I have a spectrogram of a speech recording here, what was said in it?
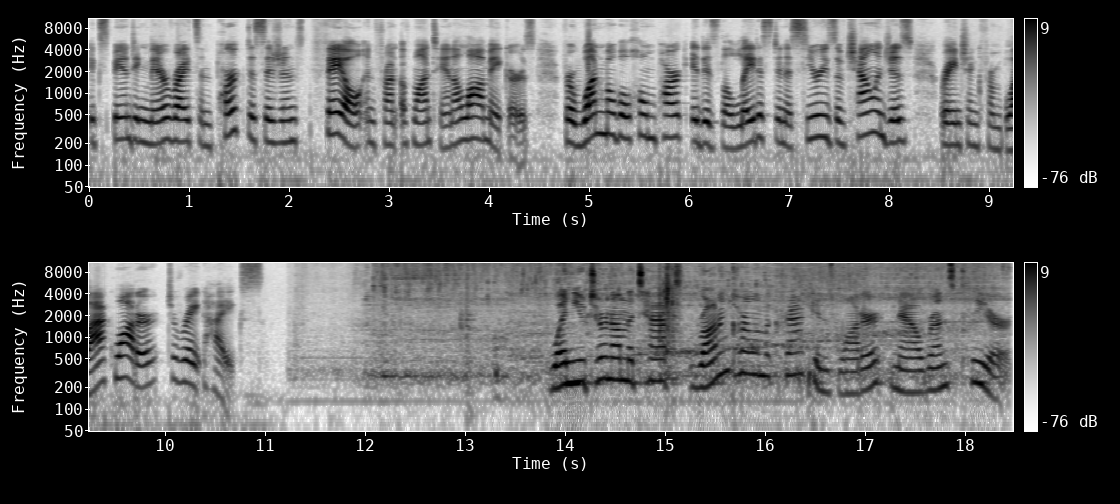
expanding their rights and park decisions fail in front of Montana lawmakers. For one mobile home park, it is the latest in a series of challenges ranging from black water to rate hikes. When you turn on the taps, Ron and Carla McCracken's water now runs clear.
